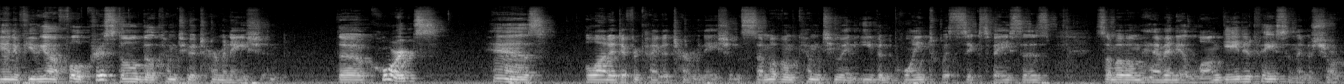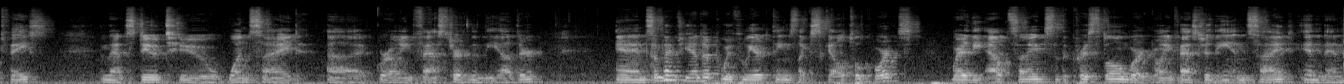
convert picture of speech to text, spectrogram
And if you've got a full crystal, they'll come to a termination. The quartz has a lot of different kind of terminations. Some of them come to an even point with six faces. Some of them have an elongated face and then a short face. And that's due to one side uh, growing faster than the other. And sometimes you end up with weird things like skeletal quartz, where the outsides of the crystal were growing faster than the inside, and then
